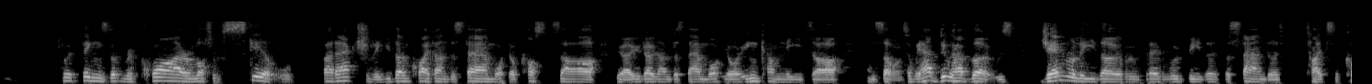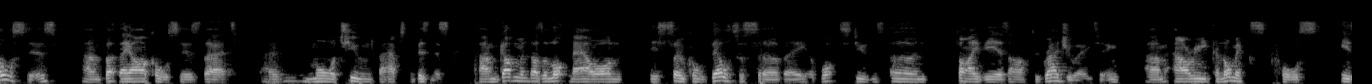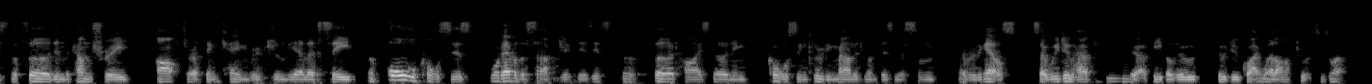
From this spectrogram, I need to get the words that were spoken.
things that require a lot of skill, but actually you don't quite understand what your costs are. You know, you don't understand what your income needs are, and so on. So we have do have those. Generally, though, there would be the, the standard types of courses, um, but they are courses that are more tuned perhaps to business. Um, government does a lot now on this so-called Delta survey of what students earn five years after graduating. Um, our economics course is the third in the country after I think Cambridge and the LSE of all courses, whatever the subject is, it's the third highest earning course, including management, business, and everything else. So we do have you know, people who who do quite well afterwards as well.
